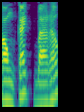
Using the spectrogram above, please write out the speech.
phong cách baroque.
